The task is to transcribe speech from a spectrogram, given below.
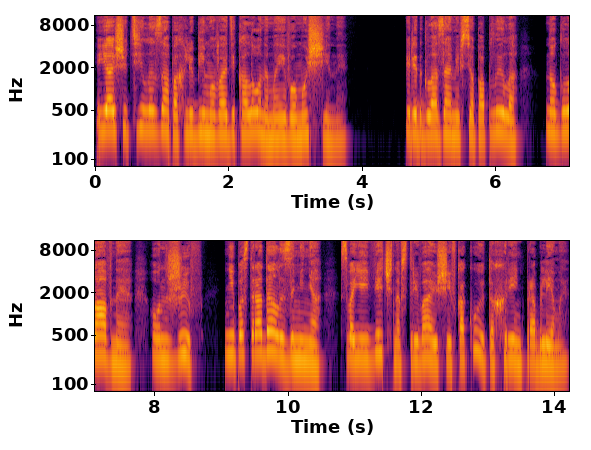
и я ощутила запах любимого одеколона моего мужчины. Перед глазами все поплыло, но главное, он жив не пострадал из-за меня, своей вечно встревающей в какую-то хрень проблемы.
